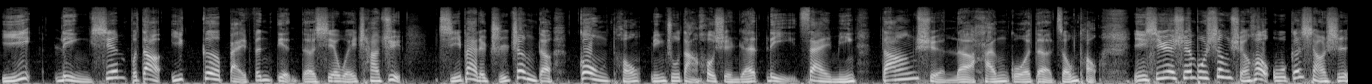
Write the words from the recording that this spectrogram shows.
以领先不到一个百分点的些微差距。击败了执政的共同民主党候选人李在明，当选了韩国的总统。尹锡悦宣布胜选后五个小时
